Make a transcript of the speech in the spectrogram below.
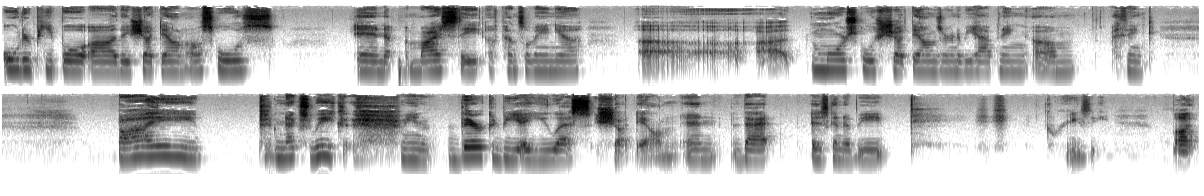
Older people, uh, they shut down all schools in my state of Pennsylvania. Uh, uh, more school shutdowns are going to be happening. Um, I think by next week, I mean, there could be a U.S. shutdown, and that is going to be crazy. But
